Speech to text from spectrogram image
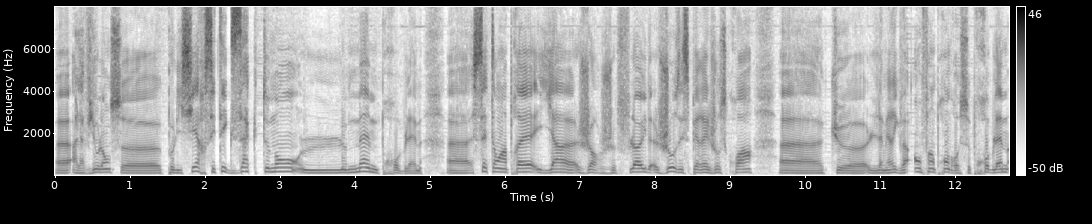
à la violence policière. C'est exactement le même problème. Sept ans après, il y a George Floyd. J'ose espérer, j'ose croire que l'Amérique va enfin prendre ce problème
